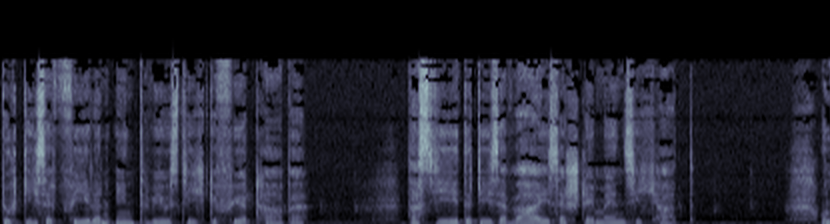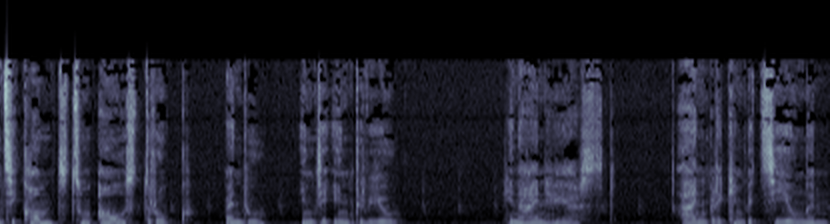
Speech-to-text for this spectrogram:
durch diese vielen Interviews, die ich geführt habe, dass jeder diese weise Stimme in sich hat. Und sie kommt zum Ausdruck, wenn du in die Interview hineinhörst. Einblick in Beziehungen.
